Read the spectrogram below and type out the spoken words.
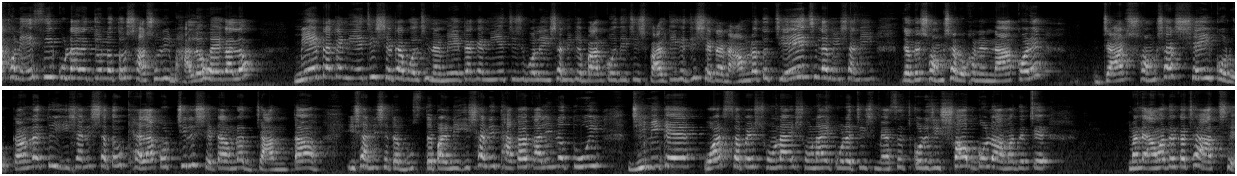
এখন এসি কুলারের জন্য তোর শাশুড়ি ভালো হয়ে গেল। মেয়েটাকে নিয়েছিস সেটা বলছি না, মেয়েটাকে নিয়েছিস বলে ঈশানীকে বার করে দিয়েছিস, পাল্টি খেয়েছিস সেটা না। আমরা তো চেয়েছিলাম ঈশানী যাতে সংসার ওখানে না করে, যার সংসার সেই করুক। কেননা তুই ঈশানীর সাথেও খেলা করছিলিস, সেটা আমরা জানতাম। ঈশানী সেটা বুঝতে পারিনি। ঈশানী থাকাকালীনও তুই ঝিমিকে হোয়াটসঅ্যাপে শোনায় শোনায় করেছিস মেসেজ করেছিস, সবগুলো আমাদেরকে মানে আমাদের কাছে আছে।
